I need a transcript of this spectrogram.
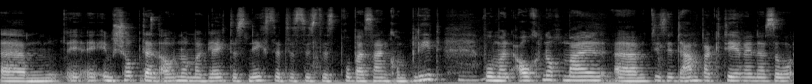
ähm, im Shop dann auch nochmal gleich das nächste, das ist das Probasan Complete, mhm. wo man auch nochmal ähm, diese Darmbakterien also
